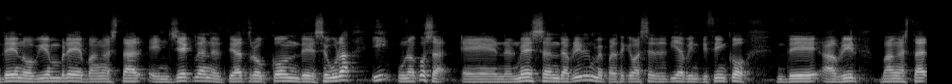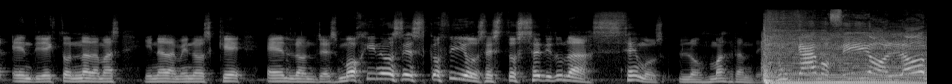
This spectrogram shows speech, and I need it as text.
de noviembre van a estar en Yecla, en el Teatro Conde Segura. Y una cosa, en el mes de abril, me parece que va a ser el día 25 de abril, van a estar en directo nada más y nada menos que en Londres. Mojinos escocíos, esto se titula Hacemos los más grandes. Nunca hemos sido los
